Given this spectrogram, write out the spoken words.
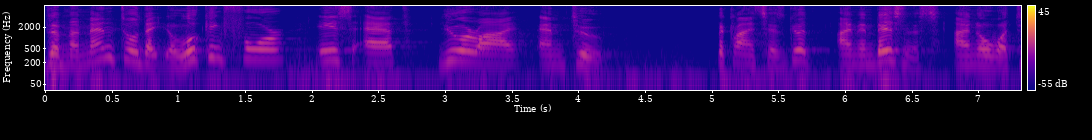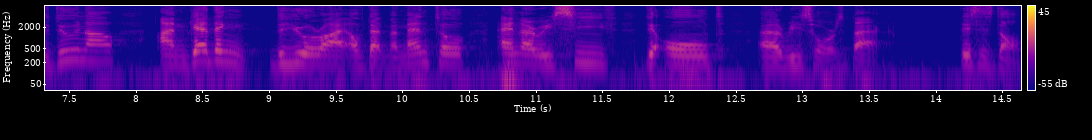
The memento that you're looking for is at URI M2. The client says, good, I'm in business. I know what to do now. I'm getting the URI of that memento, and I receive the old uh, resource back. This is done.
